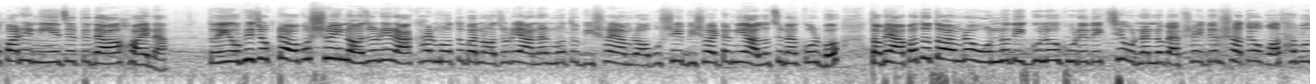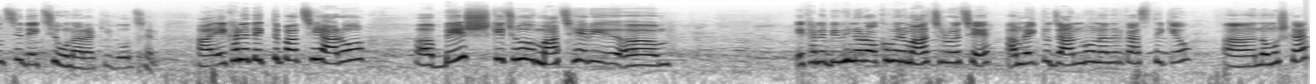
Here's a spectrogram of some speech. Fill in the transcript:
ওপারে নিয়ে যেতে দেওয়া হয় না। তো এই অভিযোগটা অবশ্যই নজরে রাখার মতো বা নজরে আনার মতো বিষয় আমরা অবশ্যই বিষয়টা নিয়ে আলোচনা করব। তবে আপাতত আমরা অন্য দিকগুলোও ঘুরে দেখছি অন্যান্য ব্যবসায়ীদের সাথেও কথা বলছি দেখছি ওনারা কি বলছেন। এখানে দেখতে পাচ্ছি আরও বেশ কিছু মাছের এখানে বিভিন্ন রকমের মাছ রয়েছে। আমরা একটু জানব ওনাদের কাছ থেকেও। নমস্কার।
